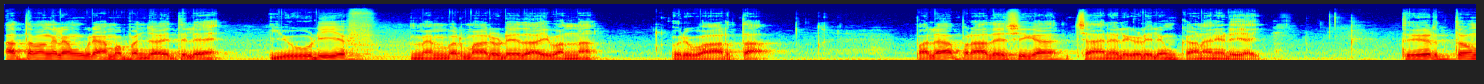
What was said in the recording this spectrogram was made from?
ചാത്തമംഗലം ഗ്രാമപഞ്ചായത്തിലെ യു ഡി എഫ് മെമ്പർമാരുടേതായി വന്ന ഒരു വാർത്ത പല പ്രാദേശിക ചാനലുകളിലും കാണാനിടയായി. തീർത്തും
